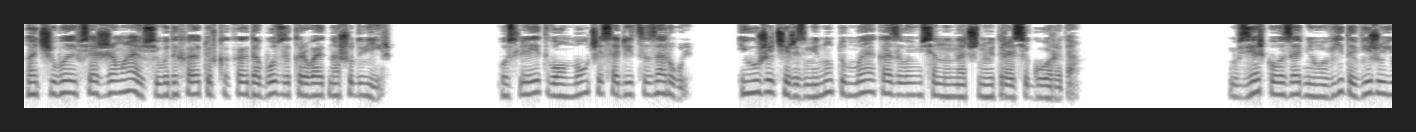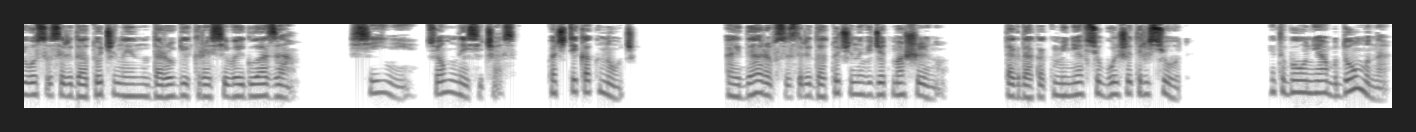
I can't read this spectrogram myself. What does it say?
Отчего я вся сжимаюсь и выдыхаю только когда босс закрывает нашу дверь. После этого он молча садится за руль, и уже через минуту мы оказываемся на ночной трассе города. В зеркало заднего вида вижу его сосредоточенные на дороге красивые глаза. Синие, темные сейчас, почти как ночь. Айдаров сосредоточенно ведет машину, тогда как меня все больше трясет. Это было необдуманно,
